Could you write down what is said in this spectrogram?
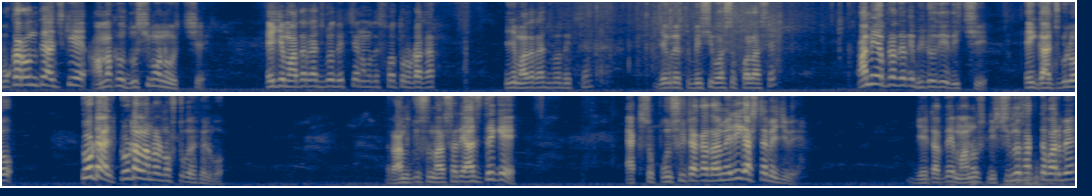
প্রকারান্তে আজকে আমাকেও দোষী মনে হচ্ছে। এই যে মাদার গাছগুলো দেখছেন আমাদের সতেরো টাকার, এই যে মাদার গাছগুলো দেখছেন, যেগুলো একটু বেশি বয়সে ফল আসে, আমি আপনাদেরকে ভিডিও দিয়ে দিচ্ছি। এই গাছগুলো টোটাল টোটাল আমরা নষ্ট করে ফেলব। রামকৃষ্ণ নার্সারি আজ থেকে একশো পঁয়ষট্টি টাকা দামেরই গাছটা বেচবে। যেটাতে মানুষ নিশ্চিন্ত থাকতে পারবে,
